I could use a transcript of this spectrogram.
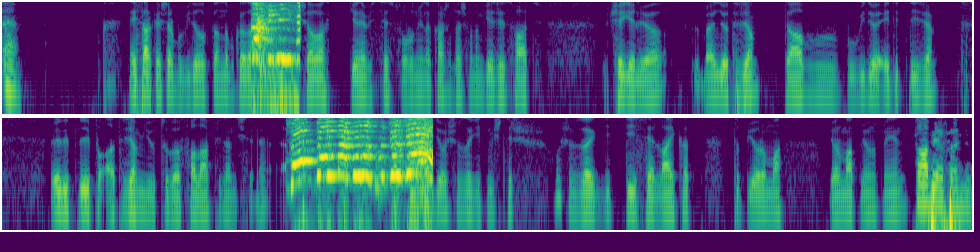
Neyse arkadaşlar bu videoluktan da bu kadar. İnşallah gene bir ses sorunuyla karşılaşmadım. Gece saat 3'e geliyor. Ben yatacağım. Daha bu, bu videoyu editleyeceğim. Editleyip atacağım YouTube'a falan filan işte. Sen dolma bu çocuğu. Video hoşunuza gitmiştir. Hoşunuza gittiyse like atıp yoruma yorum atmayı unutmayın. Tabii efendim.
